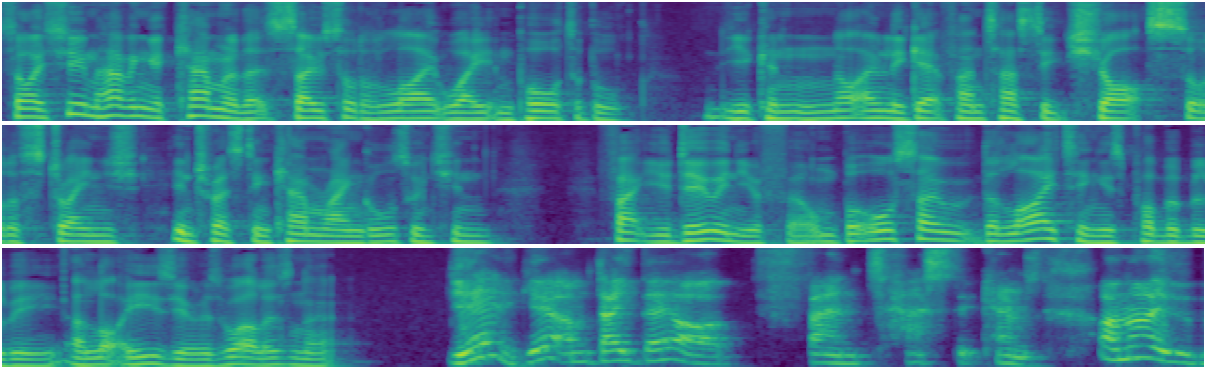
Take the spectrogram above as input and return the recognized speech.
So I assume having a camera that's so sort of lightweight and portable, you can not only get fantastic shots, sort of strange, interesting camera angles, which in fact you do in your film, but also the lighting is probably a lot easier as well, isn't it? Yeah, yeah. Um, they they are fantastic cameras. I know.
